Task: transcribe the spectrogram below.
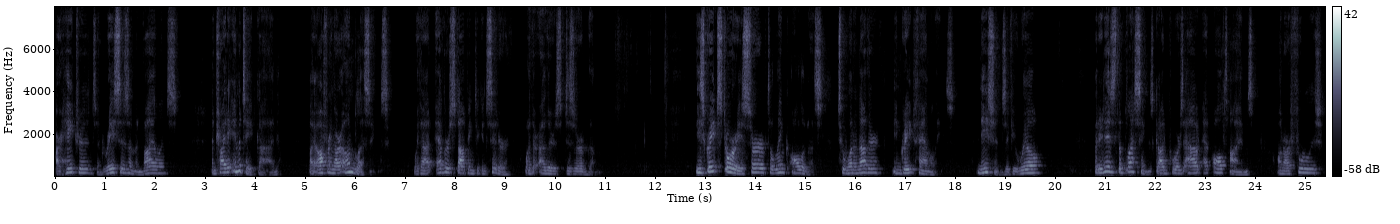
our hatreds and racism and violence, and try to imitate God by offering our own blessings without ever stopping to consider whether others deserve them. These great stories serve to link all of us to one another in great families, nations, if you will, but it is the blessings God pours out at all times on our foolish,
